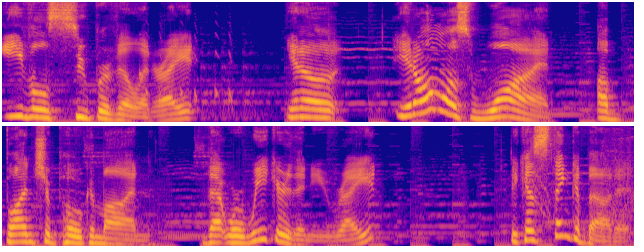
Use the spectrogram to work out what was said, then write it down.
evil supervillain, right? You know, you'd almost want a bunch of Pokemon that were weaker than you, right? Because think about it.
